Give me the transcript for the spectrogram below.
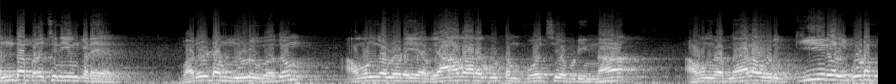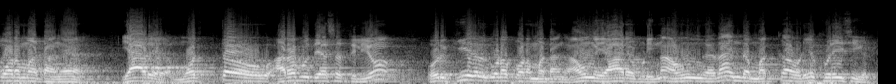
எந்த பிரச்சனையும் கிடையாது. வருடம் முழுவதும் அவங்களுடைய வியாபார கூட்டம் போச்சு அப்படின்னா அவங்க மேலே ஒரு கீறல் கூட போட மாட்டாங்க. யாரு? மொத்த அரபு தேசத்திலையும் ஒரு கீறல் கூட போட மாட்டாங்க. அவங்க யார் அப்படின்னா அவங்க தான் இந்த மக்காவுடைய குறைசிகள்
